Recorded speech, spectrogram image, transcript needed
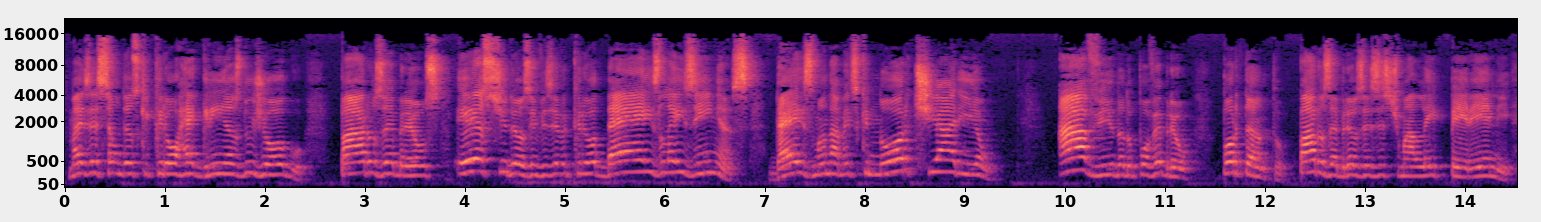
mas esse é um Deus que criou regrinhas do jogo. Para os hebreus, este Deus invisível criou dez leizinhas, dez mandamentos que norteariam a vida do povo hebreu. Portanto, para os hebreus existe uma lei perene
